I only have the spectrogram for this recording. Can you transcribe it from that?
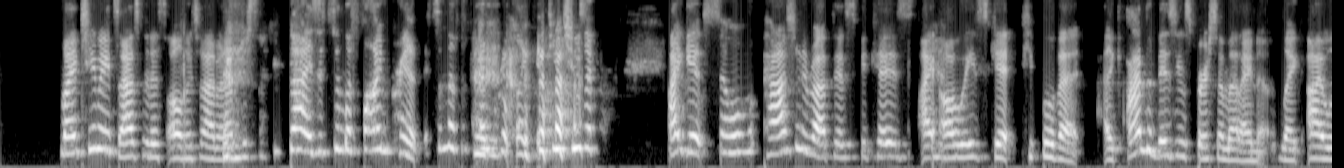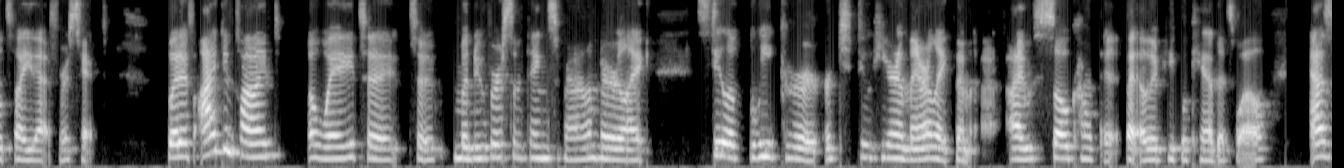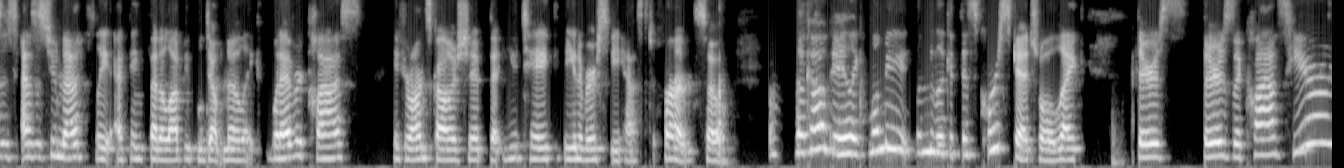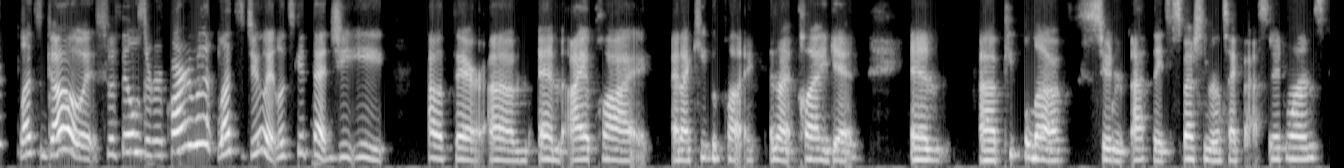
My teammates ask me this all the time, and I'm just like, guys, it's in the fine print. It's in the fine print. Like, if you choose it, I get so passionate about this because I always get people that like I'm the busiest person that I know. Like, I will tell you that firsthand. But if I can find a way to to maneuver some things around or like steal a week or, or two here and there, like then I'm so confident that other people can as well. As a, as a student athlete, I think that a lot of people don't know, like whatever class, if you're on scholarship that you take, the university has to fund. So I'm like, okay, like let me let me look at this course schedule. Like there's there's a class here, let's go. It fulfills the requirement, let's do it. Let's get that GE out there. Um, and I apply and I keep applying and I apply again. And uh, people love student athletes, especially multifaceted ones,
